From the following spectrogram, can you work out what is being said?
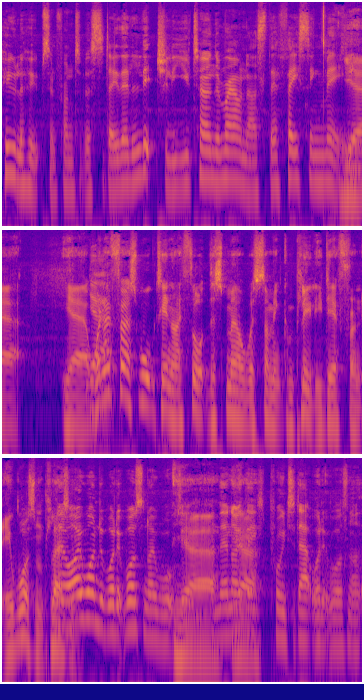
hula hoops in front of us today, they're literally, you turn them around us, they're facing me. yeah. Yeah. When I first walked in, I thought the smell was something completely different. It wasn't pleasant. No, I wondered what it was when I walked Yeah, in, and then I, yeah. they pointed out what it was, and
